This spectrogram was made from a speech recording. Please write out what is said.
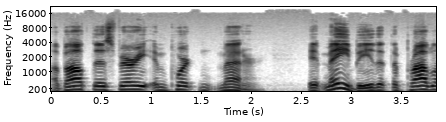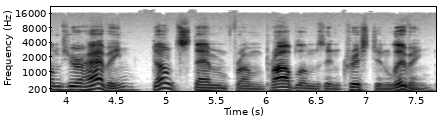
about this very important matter. It may be that the problems you're having don't stem from problems in Christian living.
